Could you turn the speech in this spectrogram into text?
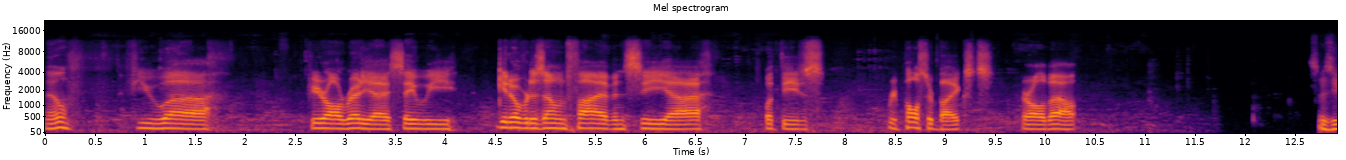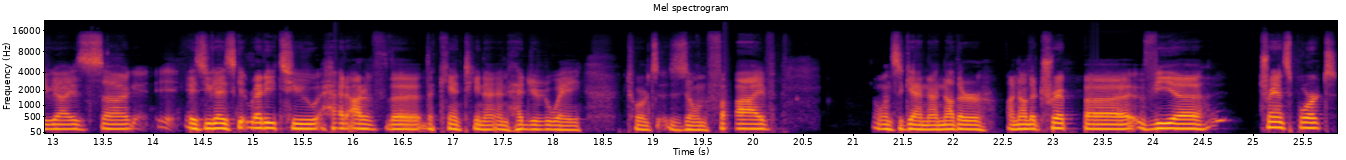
Well, if you uh, if you're all ready, I say we get over to Zone Five and see uh, what these repulsor bikes are all about. So as you guys uh, as you guys get ready to head out of the the cantina and head your way towards Zone Five, once again another another trip uh, via transport,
